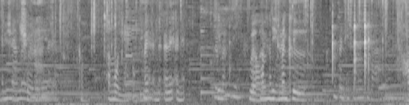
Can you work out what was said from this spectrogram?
อันนี้น้ำอะไรคะขององุ่นไงของพี่ไม่อันนี้อันนี้อันนี้ที่มาเวลคัมดิ้งมันคืออ๋อ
